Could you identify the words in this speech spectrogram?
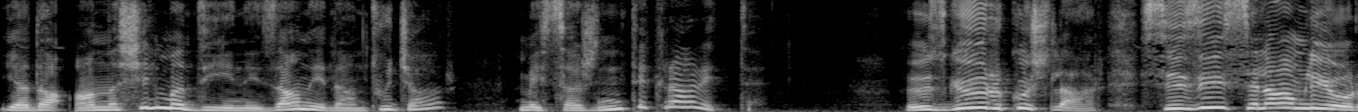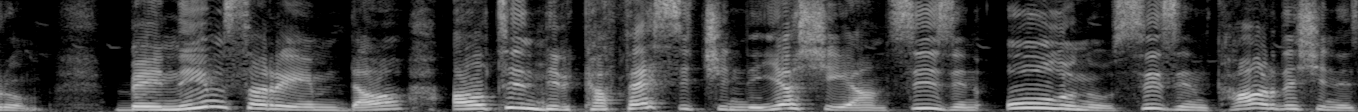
ya da anlaşılmadığını zanneden tüccar mesajını tekrar etti. Özgür kuşlar, sizi selamlıyorum. Benim sarayımda altın bir kafes içinde yaşayan sizin oğlunuz, sizin kardeşiniz,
